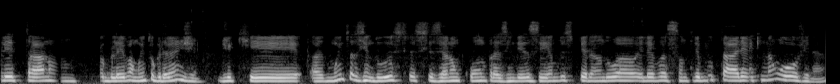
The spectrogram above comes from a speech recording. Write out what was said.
ele está num problema muito grande de que ah, muitas indústrias fizeram compras em dezembro esperando a elevação tributária que não houve, né?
